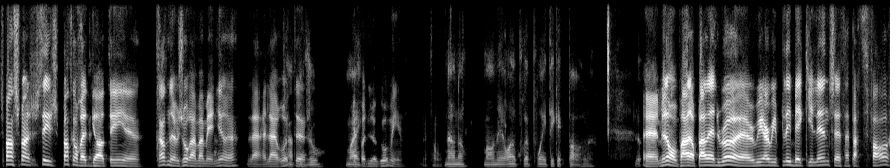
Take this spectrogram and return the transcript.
Je pense, je pense, je pense qu'on va être gâtés. 39 euh, jours avant Mania, hein, la, la, route. 39 jours. Ouais. Pas de logo, mais. Mettons. Non, non. Mais on, est, on pourrait pointer quelque part. Là. Euh, mais là, on, parlait de Raw, euh, Rhea Becky Lynch, euh, sa partie fort.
